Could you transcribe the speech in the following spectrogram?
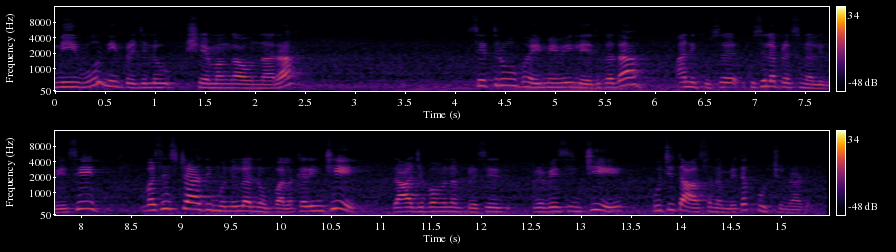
నీవు నీ ప్రజలు క్షేమంగా ఉన్నారా? శత్రువు భయమేమీ లేదు కదా? అని కుశ కుశల ప్రశ్నలు వేసి వశిష్ఠాది మునులను పలకరించి రాజభవనం ప్రసే ప్రవేశించి ఉచిత ఆసనం మీద కూర్చున్నాడు.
